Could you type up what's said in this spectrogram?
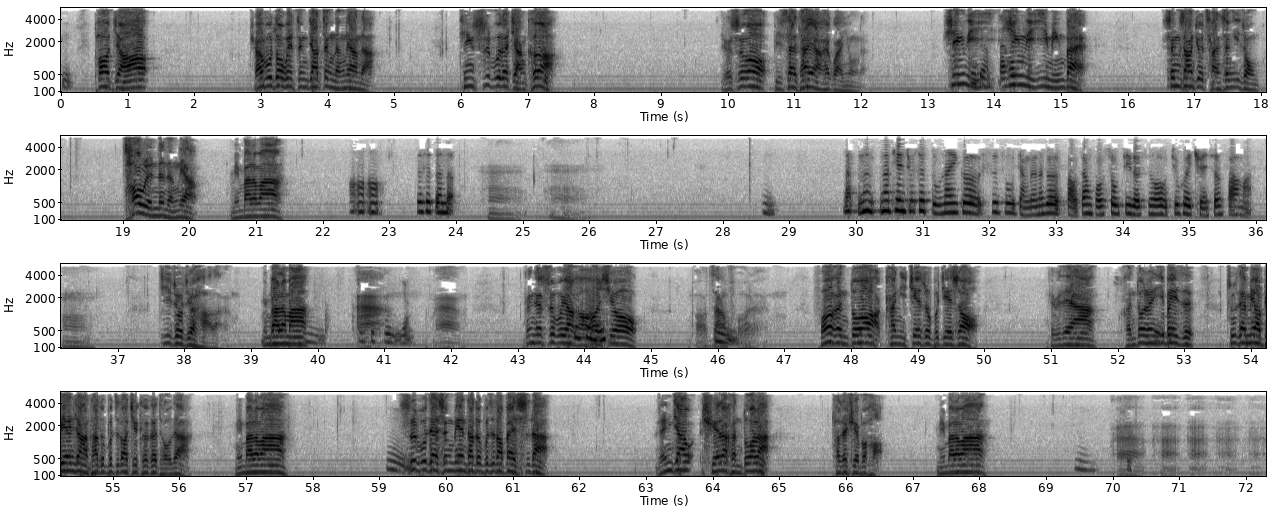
嗯，泡脚，全部都会增加正能量的。听师傅的讲课，有时候比晒太阳还管用呢。心里心里一明白，身上就产生一种超人的能量，明白了吗？嗯嗯嗯，这是真的，嗯嗯，嗯。那那那天就是读那一个师傅讲的那个宝藏佛受记的时候，就会全身发麻。嗯，记住就好了，明白了吗？嗯，就是不一样。啊，跟着师傅要好好修，宝藏佛了，佛很多，看你接受不接受，对不对啊？很多人一辈子住在庙边上，他都不知道去磕磕头的，明白了吗？嗯，师傅在身边，他都不知道拜师的，人家学了很多了，他都学不好，明白了吗？嗯，啊啊啊啊啊！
